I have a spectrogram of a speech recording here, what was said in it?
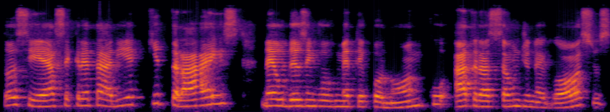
Então, assim, é a secretaria que traz né, o desenvolvimento econômico, a atração de negócios,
